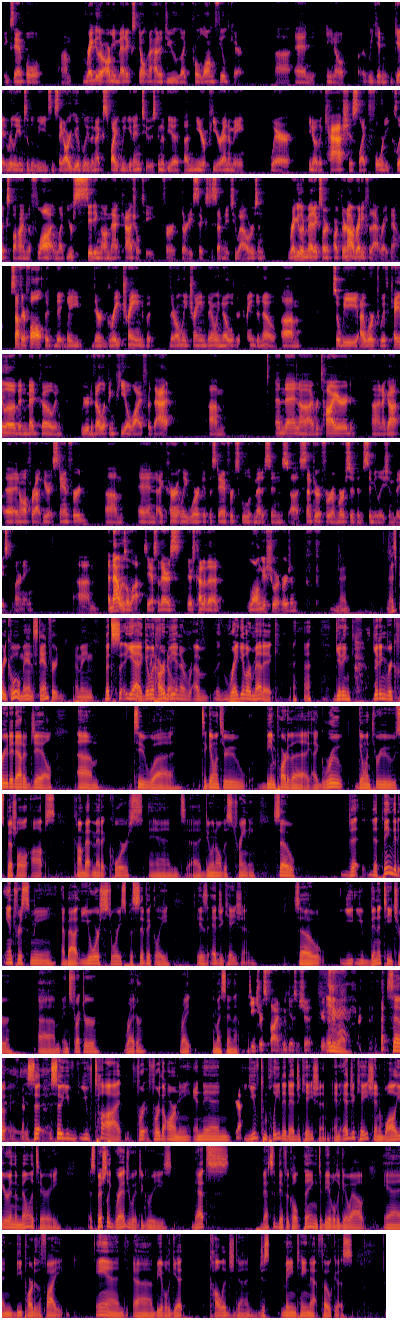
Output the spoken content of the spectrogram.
example, um, regular army medics don't know how to do like prolonged field care, uh, and you know we can get really into the weeds and say arguably the next fight we get into is going to be a, a near peer enemy where you know the cache is like 40 clicks behind the FLOT and like you're sitting on that casualty for 36 to 72 hours and regular medics are, are they're not ready for that right now. It's not their fault they, they they're great trained but they're only trained they only know what they're trained to know. Um, so we I worked with Caleb and MEDCOE and we were developing POI for that. Um, and then uh, I retired uh, and I got uh, an offer out here at Stanford. Um, and I currently work at the Stanford School of Medicine's uh, Center for Immersive and Simulation Based Learning. Um, and that was a lot. So yeah, so there's there's kind of the longest short version. That that's pretty cool, man. Stanford. I mean, but yeah, the, going the from being a, a regular medic, getting getting recruited out of jail, um, to uh, to going through being part of a, a group going through special ops combat medic course and uh, doing all this training. So the the thing that interests me about your story specifically is education. So you you've been a teacher, um, instructor, writer, right? Am I saying that right? Teacher's fine. Who gives a shit? Anyway, so so so you've you've taught for for the army and then yeah. you've completed education. And education while you're in the military especially graduate degrees that's that's a difficult thing to be able to go out and be part of the fight and uh, be able to get college done. Just maintain that focus.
